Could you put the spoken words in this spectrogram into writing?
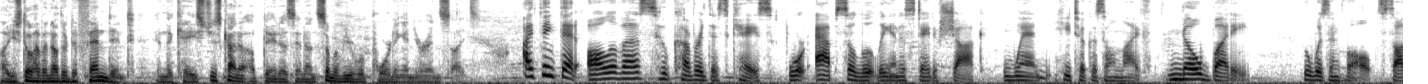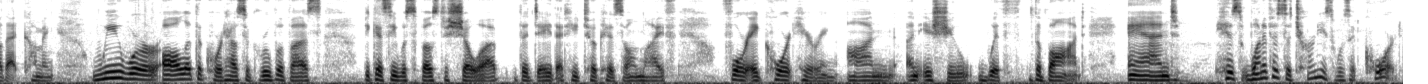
Uh, you still have another defendant in the case. Just kind of update us in on some of your reporting and your insights. I think that all of us who covered this case were absolutely in a state of shock when he took his own life. Nobody who was involved saw that coming. We were all at the courthouse, a group of us, because he was supposed to show up the day that he took his own life for a court hearing on an issue with the bond. And his one of his attorneys was at court.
